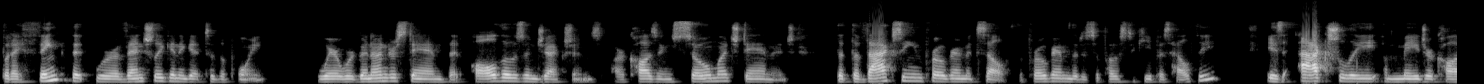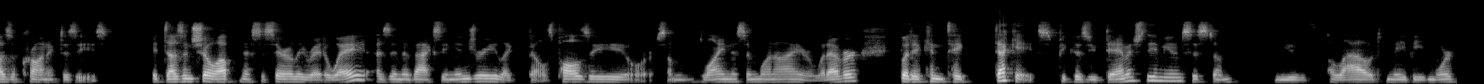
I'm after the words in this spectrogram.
but I think that we're eventually going to get to the point where we're going to understand that all those injections are causing so much damage that the vaccine program itself, the program that is supposed to keep us healthy, is actually a major cause of chronic disease. It doesn't show up necessarily right away, as in a vaccine injury like Bell's palsy or some blindness in one eye or whatever, but it can take decades because you've damaged the immune system. You've allowed maybe more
